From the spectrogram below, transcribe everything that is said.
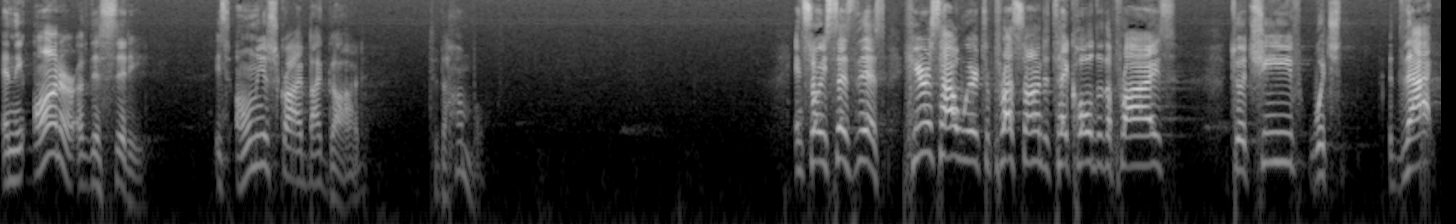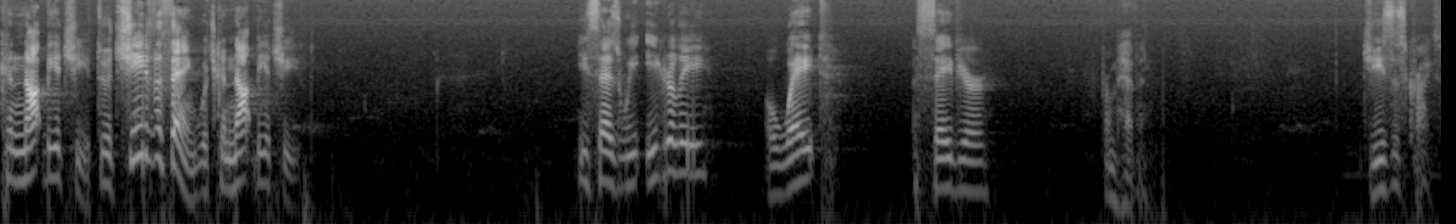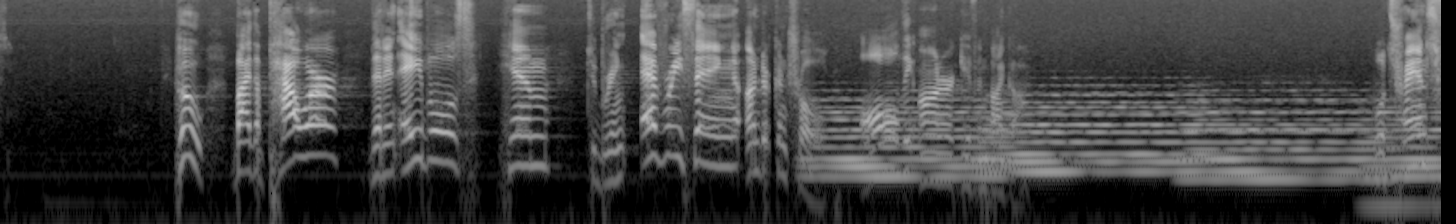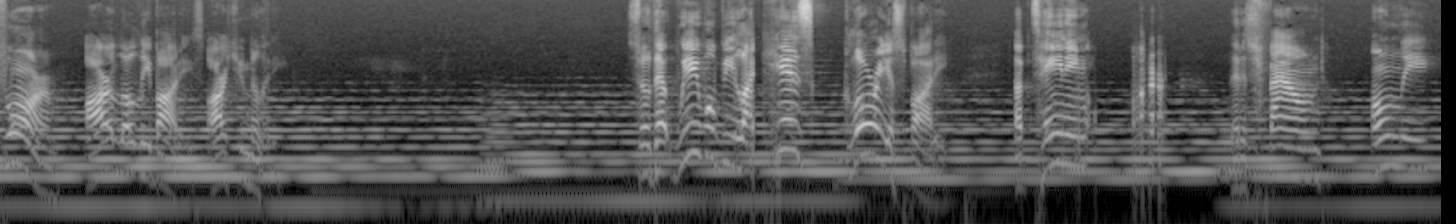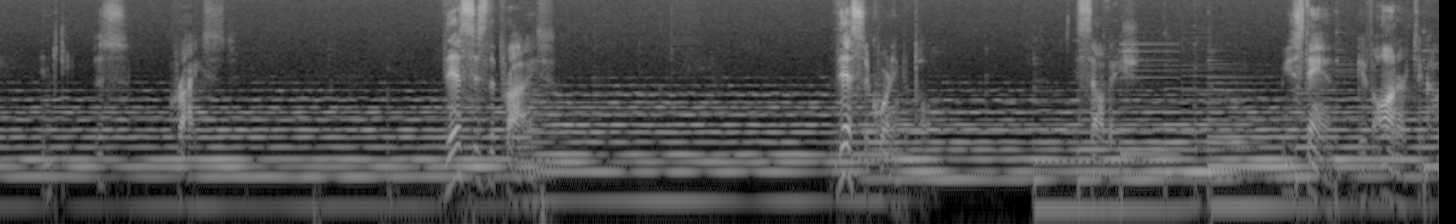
And the honor of this city is only ascribed by God to the humble. And so he says this here's how we're to press on to take hold of the prize, to achieve which that cannot be achieved, to achieve the thing which cannot be achieved. he says, We eagerly await a Savior from heaven Jesus Christ, who, by the power that enables him to bring everything under control, all the honor given by God, will transform our lowly bodies, our humility, so that we will be like his glorious body, obtaining honor that is found only in Jesus Christ. This is the prize. This, according to Paul, is salvation. You stand, give honor to God.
